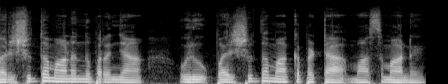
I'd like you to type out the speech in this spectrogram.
പരിശുദ്ധമാണെന്ന് പറഞ്ഞ ഒരു പരിശുദ്ധമാക്കപ്പെട്ട മാസമാണ്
